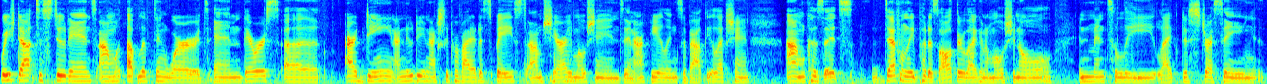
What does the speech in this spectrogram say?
reached out to students um, with uplifting words. And there was uh, our dean, our new dean, actually provided a space to um, share our emotions and our feelings about the election because it's definitely put us all through like an emotional and mentally like distressing,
